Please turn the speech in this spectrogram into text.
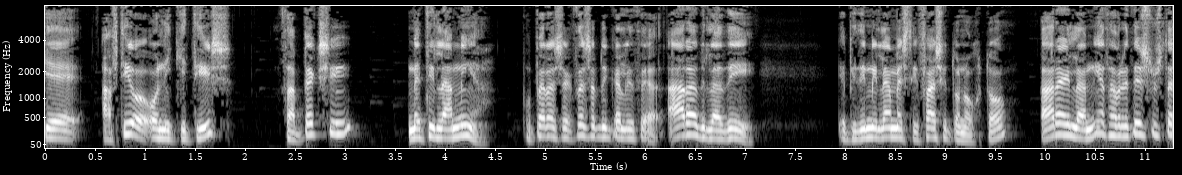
Και αυτή ο, ο νικητής θα παίξει με τη Λαμία που πέρασε χθες από την Καλυθέα. Άρα δηλαδή, επειδή μιλάμε στη φάση των 8, άρα η Λαμία θα βρεθεί στους 4.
